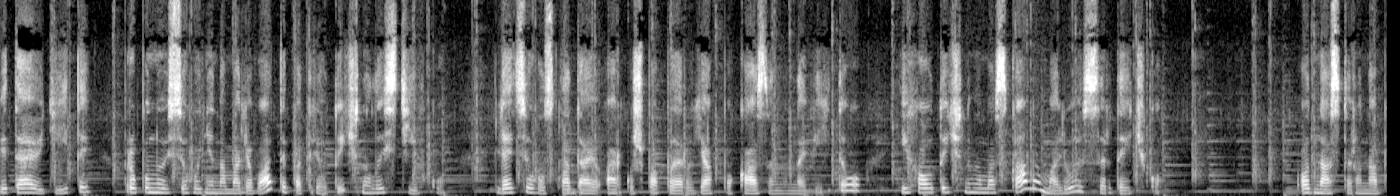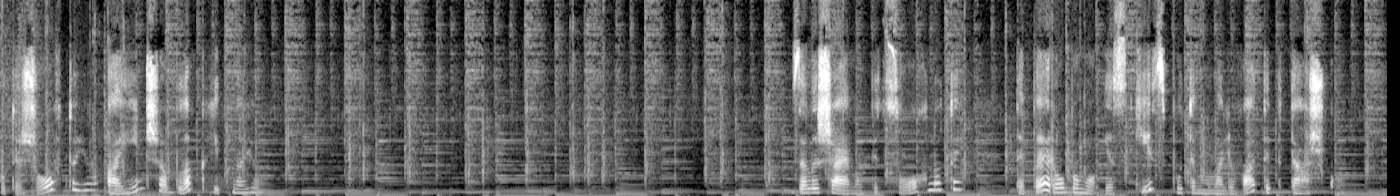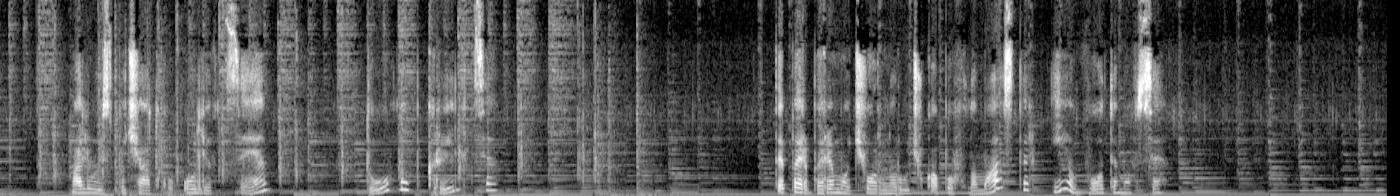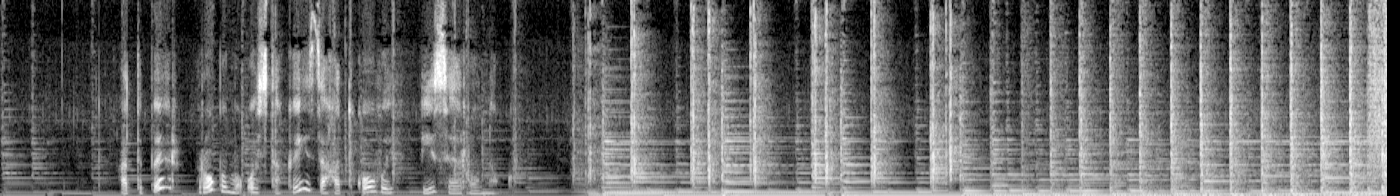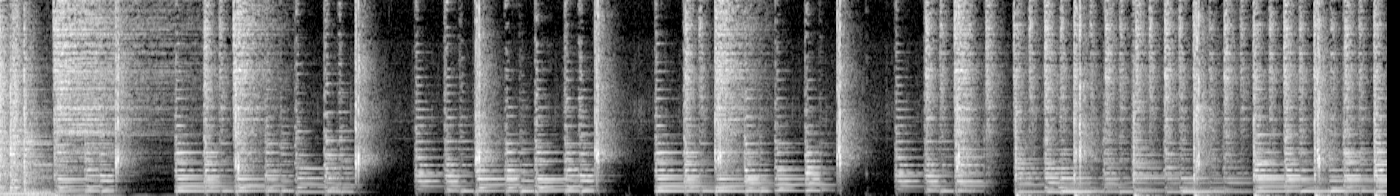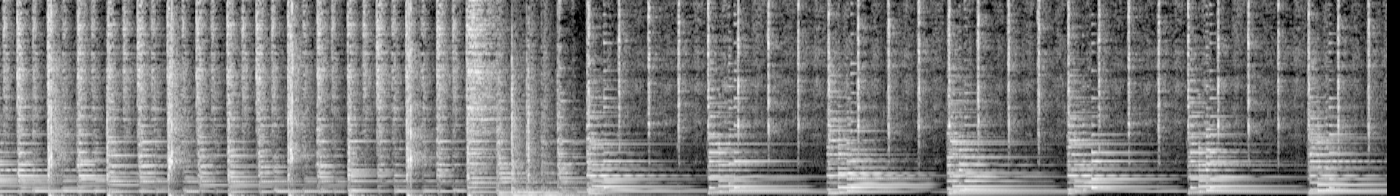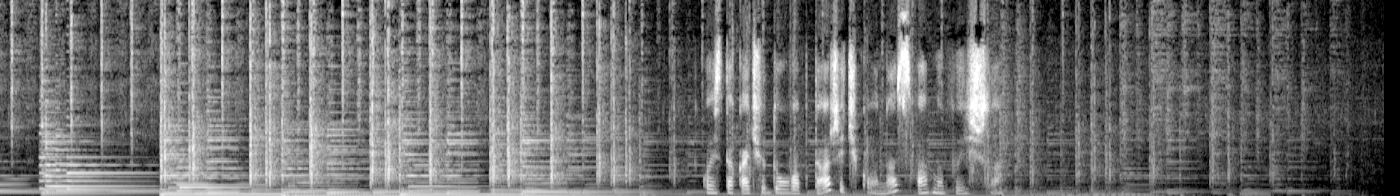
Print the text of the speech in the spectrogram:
Вітаю діти! Пропоную сьогодні намалювати патріотичну листівку. Для цього складаю аркуш паперу, як показано на відео, і хаотичними мазками малюю сердечко. Одна сторона буде жовтою, а інша блакитною. Залишаємо підсохнути. Тепер робимо ескіз, будемо малювати пташку. Малюю спочатку олівце, тулуб, крильця. Тепер беремо чорну ручку або фломастер і вводимо все. А тепер робимо ось такий загадковий візерунок. Ось така чудова пташечка у нас з вами вийшла.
